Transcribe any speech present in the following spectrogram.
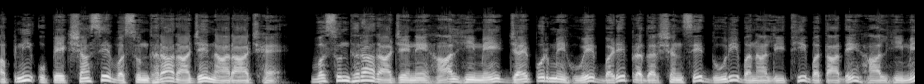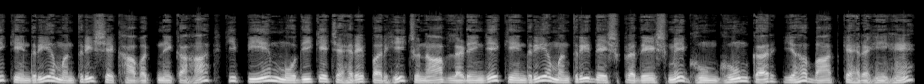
अपनी उपेक्षा से वसुंधरा राजे नाराज़ है। वसुंधरा राजे ने हाल ही में जयपुर में हुए बड़े प्रदर्शन से दूरी बना ली थी। बता दें, हाल ही में केंद्रीय मंत्री शेखावत ने कहा कि पीएम मोदी के चेहरे पर ही चुनाव लड़ेंगे। केंद्रीय मंत्री देश प्रदेश में घूम घूम कर यह बात कह रहे हैं।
